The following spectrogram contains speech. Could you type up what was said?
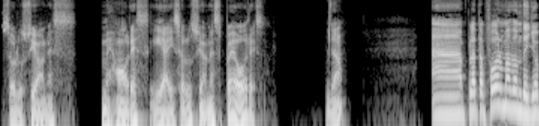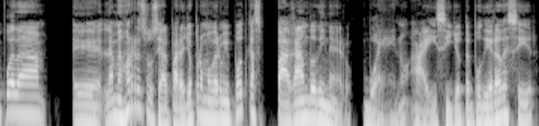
soluciones mejores y hay soluciones peores. ¿Ya? A plataforma donde yo pueda, eh, la mejor red social para yo promover mi podcast pagando dinero. Bueno, ahí sí yo te pudiera decir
